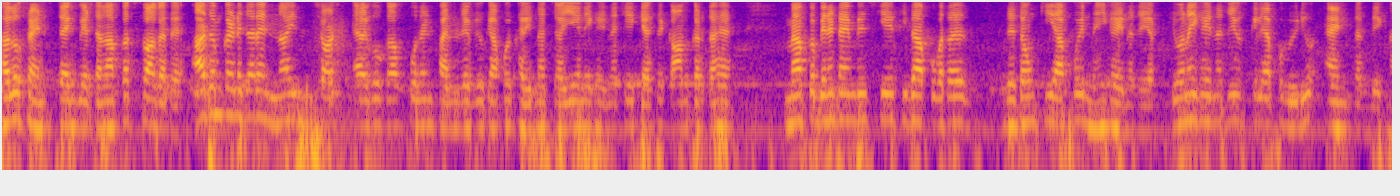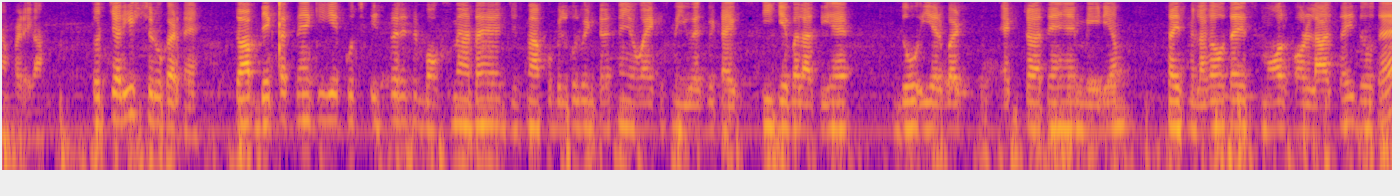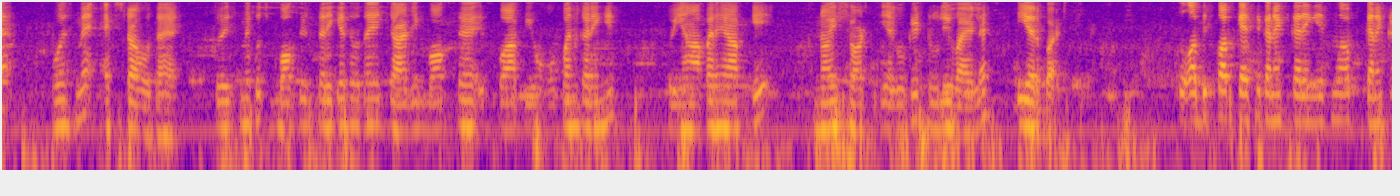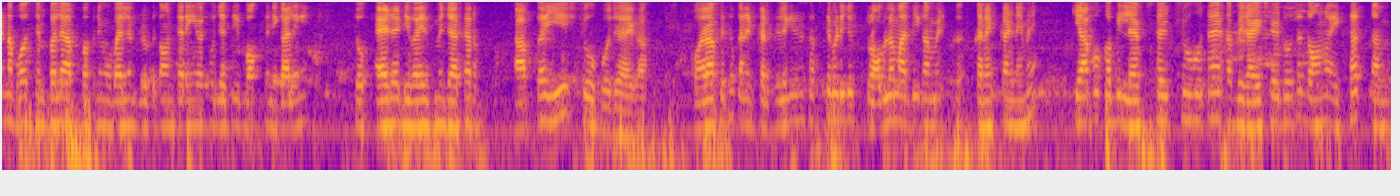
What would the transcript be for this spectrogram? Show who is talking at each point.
Speaker 1: Hello friends tech bear channel आपका स्वागत है। आज हम करने जा रहे हैं नई शॉर्ट्स एल्गो का फुल एंड फाइनल रिव्यू कि आपको खरीदना चाहिए, नहीं खरीदना चाहिए, कैसे काम करता है। मैं आपका बिना टाइम वेस्ट किए सीधा आपको बता देता हूँ कि आपको ये नहीं खरीदना चाहिए। क्यों नहीं खरीदना चाहिए, उसके लिए आपको वीडियो एंड तक देखना पड़ेगा। तो चलिए शुरू करते हैं। तो आप देख सकते हैं कि ये कुछ इस तरह से बॉक्स में आता है, जिसमें आपको बिल्कुल भी इंटरेस्ट नहीं होगा। एक इसमें यूएसबी टाइप सी केबल आती है, दो ईयरबड्स एक्स्ट्रा आते हैं मीडियम साइज़ में लगा होता है स्मॉल और लार्ज साइज़ होता है, वो इसमें एक्स्ट्रा होता है। तो इसमें कुछ बॉक्स इस तरीके से होता है चार्जिंग बॉक्स है, इसको आप यूँ ओपन करेंगे। तो यहाँ पर है आपके नॉइस शॉर्ट्स ईयरगो के ट्रूली वायरलेस ईयरबड्स तो अब इसको आप कैसे कनेक्ट करेंगे? इसमें आप कनेक्ट करना बहुत सिंपल है, आप अपने मोबाइल में ब्लूटूथ ऑन करेंगे और उसको जैसे ही बॉक्स से निकालेंगे तो एड अ डिवाइस में जाकर आपका ये शो हो जाएगा। और आप इसको कनेक्ट करते हैं। लेकिन सबसे बड़ी जो प्रॉब्लम आती है कनेक्ट करने में, कि आपको कभी लेफ़्ट साइड शो होता है, कभी राइट साइड होता है, दोनों एक साथ कम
